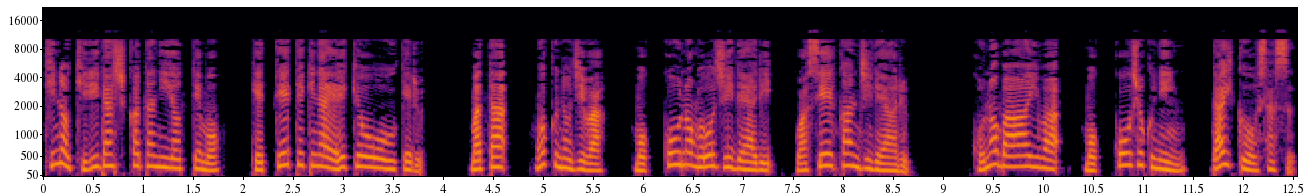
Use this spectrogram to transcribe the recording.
木の切り出し方によっても決定的な影響を受ける。また、木の字は木工の合字であり、和製漢字である。この場合は木工職人、大工を指す。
